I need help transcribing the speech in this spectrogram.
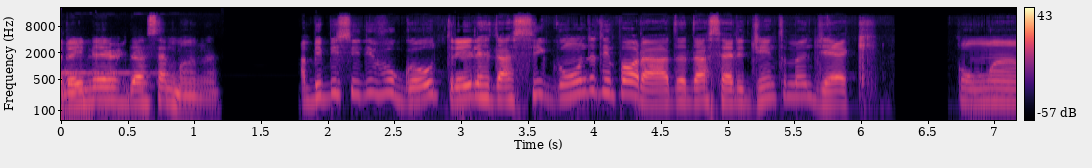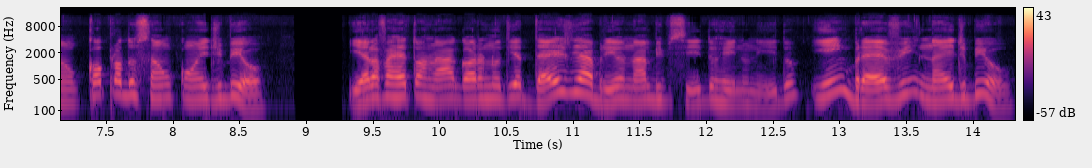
Trailers da semana. A BBC divulgou o trailer da segunda temporada da série Gentleman Jack, com uma coprodução com a HBO. E ela vai retornar agora no dia 10 de abril na BBC do Reino Unido e em breve na HBO.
